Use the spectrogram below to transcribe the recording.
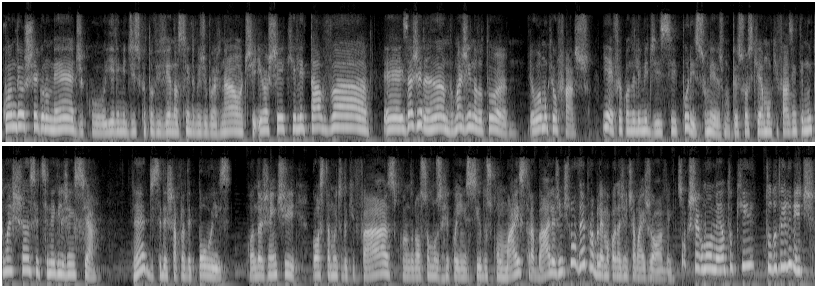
Quando eu chego no médico e ele me diz que eu estou vivendo a síndrome de burnout, eu achei que ele estava é, exagerando. Imagina, doutor, eu amo o que eu faço. E aí foi quando ele me disse, por isso mesmo, pessoas que amam o que fazem têm muito mais chance de se negligenciar, né? De se deixar para depois, quando a gente gosta muito do que faz, quando nós somos reconhecidos com mais trabalho, a gente não vê problema quando a gente é mais jovem. Só que chega um momento que tudo tem limite,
